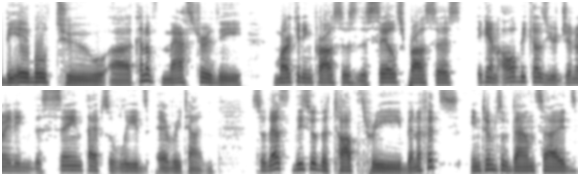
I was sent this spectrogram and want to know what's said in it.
be able to uh, kind of master the marketing process, the sales process. Again, all because you're generating the same types of leads every time. So that's these are the top three benefits. In terms of downsides,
